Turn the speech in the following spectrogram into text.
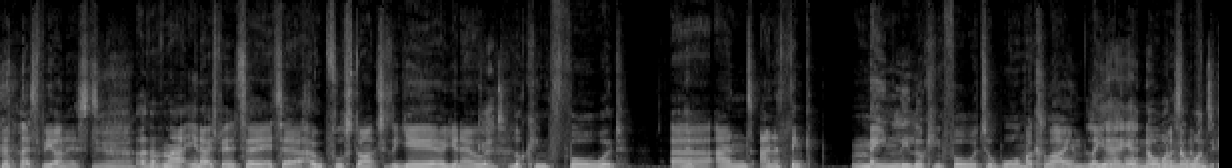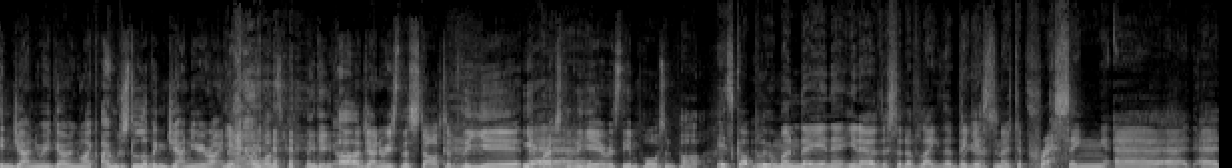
let's be honest. Yeah. Other than that, you know, it's it's a it's a hopeful start to the year. You know, Good. looking forward, uh, Yeah. and and I think mainly looking forward to warmer climate. Like Yeah, yeah. No one, no of- one's in January going like, I'm just loving January right now. Everyone's thinking, oh, January's the start of the year. The rest of the year is the important part. It's got Blue Monday in it, you know, the sort of like the biggest, the most depressing uh, uh, uh,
